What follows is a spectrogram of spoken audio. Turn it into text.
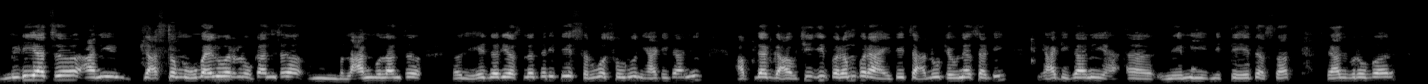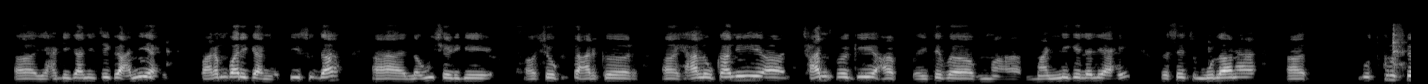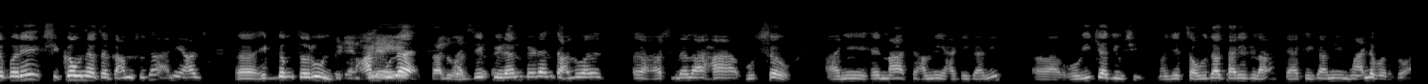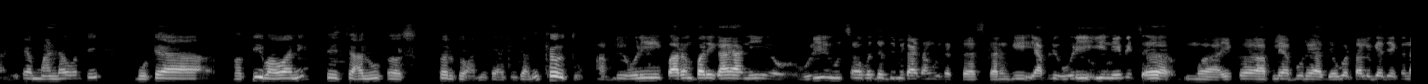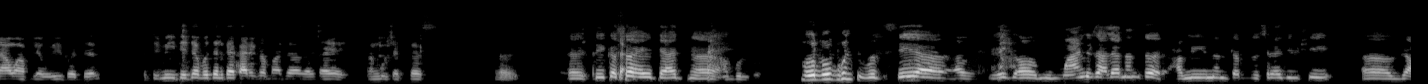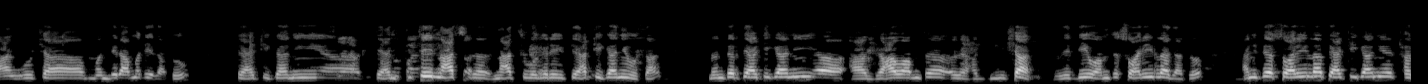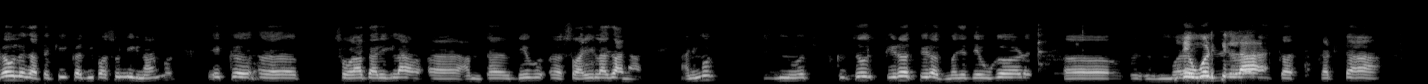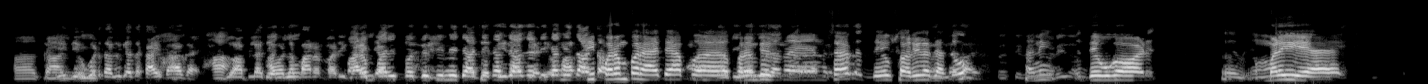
मीडियाचं आणि जास्त मोबाईलवर लोकांचं लहान मुलांचं हे जरी असलं तरी ते सर्व सोडून ह्या ठिकाणी आपल्या गावची जी परंपरा आहे ती चालू ठेवण्यासाठी ह्या ठिकाणी नेहमी नित्य येत असतात. त्याचबरोबर ह्या ठिकाणी जी गाणी आहेत. पारंपरिक गाणी ती सुद्धा लहू शेडगे अशोक तारकर ह्या लोकांनी छानपैकी इथे मांडणी केलेली आहे. तसेच मुलांना उत्कृष्टपणे शिकवण्याचं काम सुद्धा आणि आज एकदम तरुण लहान मुलं आहेत. जे असतात. पिढ्यानपिढ्यान चालू असलेला हा उत्सव आणि हे नाच आम्ही ह्या ठिकाणी होळीच्या दिवशी म्हणजे चौदा तारीखला त्या ठिकाणी मांड भरतो आणि त्या मांडावरती मोठ्या भक्तिभावाने ते चालू करतो आम्ही त्या ठिकाणी खेळतो. आपली होळी पारंपरिक आहे आणि होळी उत्सवाबद्दल तुम्ही काय सांगू शकता कारण की ही आपली होळी ही नेहमीच एक आपल्या पुऱ्या देवगड तालुक्यात एक नाव आपल्या होळीबद्दल. तुम्ही त्याच्याबद्दल काय कार्यक्रमाचा काय सांगू शकतास? ते कसं आहे हा, बोलतो बोल. बोल बोल तू एक मांड झाल्यानंतर आम्ही नंतर दुसऱ्या दिवशी गांगोच्या मंदिरामध्ये जातो. त्या ठिकाणी अं, त्या तिथे नाच नाच वगैरे त्या ठिकाणी होतात नंतर त्या ठिकाणी अं, आ- गाव आमचं अं, निशाण म्हणजे देव आमचं स्वारीला जातो. आणि त्या स्वारीला त्या ठिकाणी ठरवलं जातं की कधीपासून निघणार. मग एक अं, सोळा तारीखला अं, आमचा देव अं, स्वारीला जाणार. आणि मग मग जो फिरत फिरत म्हणजे देवगड अं, देवगड किल्ला. क- कट्टा देवगड तालुक्याचा काय भाग आहे? हा. जो आपल्या देवाचा जो पारंपरिक पारंपरिक ज्या- पद्धतीने त्या ठिकाणी ही जातात. परंपरा आहे त्या प- त्या ठिकाणी परंपरेनुसार देव स्वारीला जातो. आणि देवगड अं, मळई आहे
